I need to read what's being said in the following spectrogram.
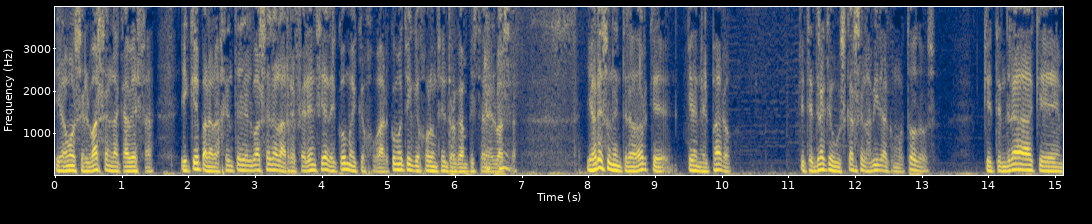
digamos, el Barça en la cabeza y que para la gente del Barça era la referencia de cómo hay que jugar, cómo tiene que jugar un centrocampista en el Barça. Y ahora es un entrenador que queda en el paro, que tendrá que buscarse la vida como todos, que tendrá que,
